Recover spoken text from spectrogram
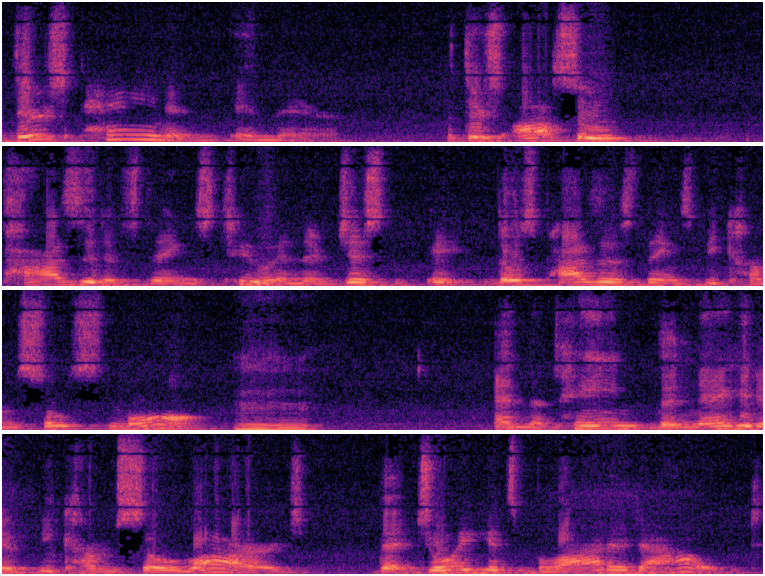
there's pain in in there, but there's also positive things too, and they're just it, those positive things become so small, Mhm. and the pain, the negative becomes so large that joy gets blotted out.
